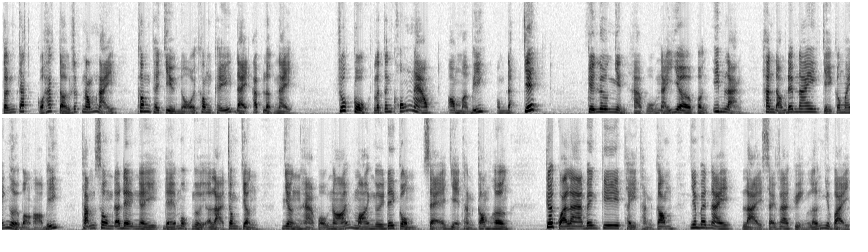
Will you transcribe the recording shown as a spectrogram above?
Tính cách của hắc Tử rất nóng nảy, không thể chịu nổi không khí đầy áp lực này. Rốt cuộc là tên khốn nào? Ông mà biết, ông đập chết. Kỳ lương nhìn Hà Vũ nãy giờ vẫn im lặng. Hành động đêm nay chỉ có mấy người bọn họ biết. Thẩm Sùng đã đề nghị để một người ở lại trong trận, Nhưng Hà Vũ nói mọi người đi cùng sẽ dễ thành công hơn. Kết quả là bên kia thì thành công, nhưng bên này lại xảy ra chuyện lớn như vậy.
